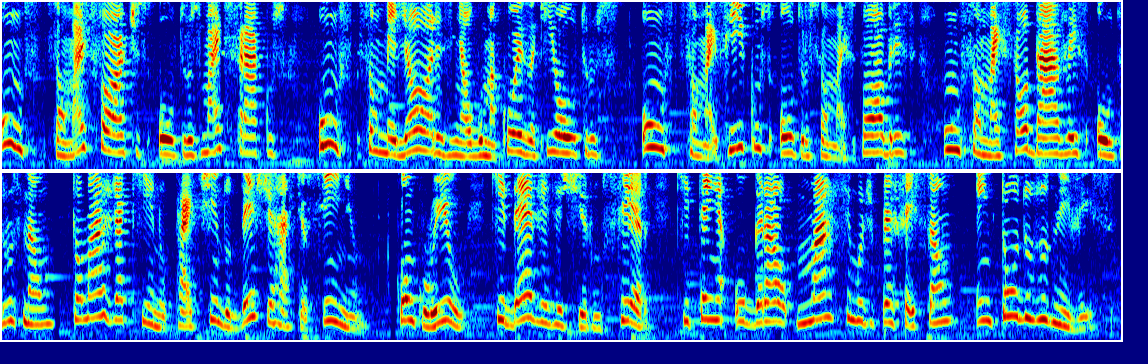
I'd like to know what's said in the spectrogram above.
Uns são mais fortes, outros mais fracos, Uns são melhores em alguma coisa que outros. Uns são mais ricos, outros são mais pobres, uns são mais saudáveis, outros não. Tomás de Aquino, partindo deste raciocínio, concluiu que deve existir um ser que tenha o grau máximo de perfeição em todos os níveis,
